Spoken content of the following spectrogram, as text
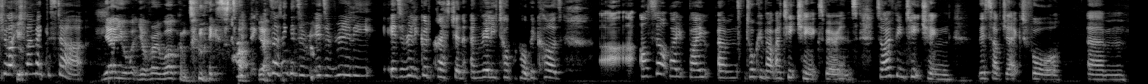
shall I, shall I make a start? Yeah, you're you're very welcome to make a start. Because yeah. I think it's a it's a really it's a really good question and really topical because. Uh, I'll start by by um, talking about my teaching experience. So I've been teaching this subject for um,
